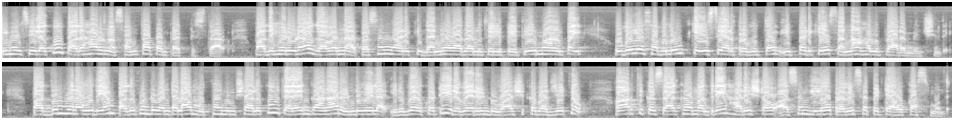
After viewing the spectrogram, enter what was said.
ఎమ్మెల్సీలకు పదహారున సంతాపం ప్రకటిస్తారు. పదిహేడున గవర్నర్ ప్రసంగానికి ధన్యవాదాలు తెలిపే తీర్మానంపై ఉభయ సభలు కేసీఆర్ ప్రభుత్వం ఇప్పటికే సన్నాహాలు ప్రారంభించింది. పద్దెనిమిదిన ఉదయం పదకొండు గంటల ముప్పై నిమిషాలకు తెలంగాణ రెండు వేల ఇరవై ఒకటి ఇరవై రెండు వార్షిక బడ్జెట్ను ఆర్థిక శాఖ మంత్రి హరీష్ రావు అసెంబ్లీలో ప్రవేశపెట్టే అవకాశం ఉంది.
